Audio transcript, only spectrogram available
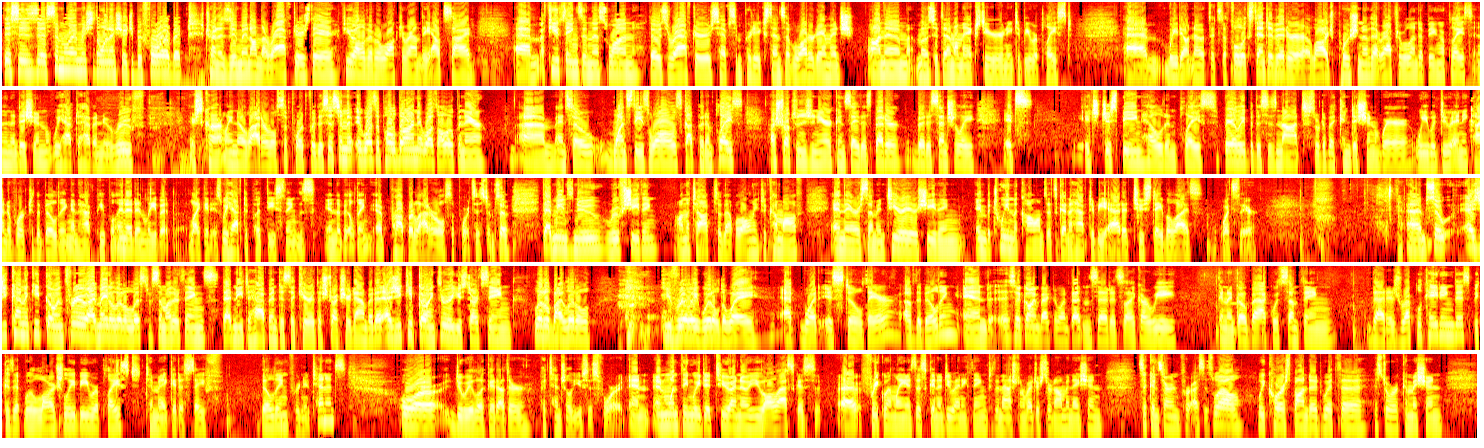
this is a similar image to the one I showed you before, but trying to zoom in on the rafters there. If you all have ever walked around the outside, um, a few things in this one. Those rafters have some pretty extensive water damage on them. Most of them on the exterior need to be replaced. Um, we don't know if it's the full extent of it or a large portion of that rafter will end up being replaced. And in addition, we have to have a new roof. There's currently no lateral support for the system. It, it was a pole barn, it was all open air. Um, and so once these walls got put in place, our structural engineer can say this better, but essentially it's it's just being held in place barely, but this is not sort of a condition where we would do any kind of work to the building and have people in it and leave it like it is. We have to put these things in the building, a proper lateral support system. So that means new roof sheathing on the top, so that will all need to come off. And there is some interior sheathing in between the columns that's going to have to be added to stabilize what's there. Um, so as you kind of keep going through, I made a little list of some other things that need to happen to secure the structure down. But as you keep going through, you start seeing little by little, you've really whittled away at what is still there of the building. And so going back to what Benton said, it's like, are we going to go back with something that is replicating this because it will largely be replaced to make it a safe building for new tenants? Or do we look at other potential uses for it? And and one thing we did too, I know you all ask us uh, frequently, is this going to do anything to the National Register nomination? It's a concern for us as well. We corresponded with the Historic Commission.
